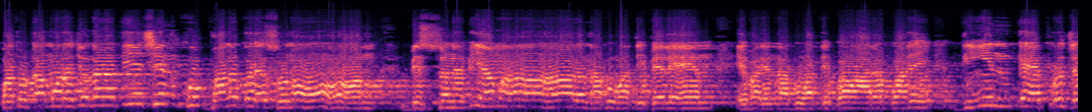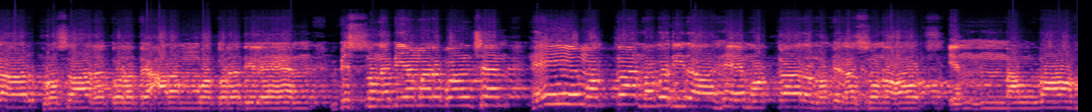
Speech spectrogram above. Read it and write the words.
কতটা মর্যাদা দিয়েছেন, খুব ভালো করে শুনুন। বিশ্ব নবী আমার নাবুয়াতি পেলেন। এবারে নাবুয়াতি পাওয়ার পরে দিনকে প্রচার, প্রসার করতে আরম্ভ করে দিলেন। বিশ্ব নবী আমার বলছেন, হে মক্কা নগরীরা, হে মক্কার লোকেরা, শোনো। ইন্নাল্লাহ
